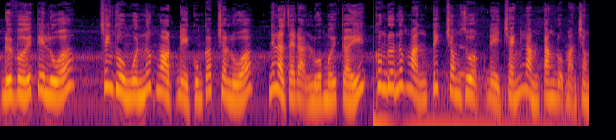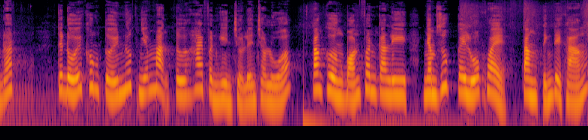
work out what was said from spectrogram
Đối với cây lúa, tranh thủ nguồn nước ngọt để cung cấp cho lúa, nhất là giai đoạn lúa mới cấy, không đưa nước mặn tích trong ruộng để tránh làm tăng độ mặn trong đất. Tuyệt đối không tưới nước nhiễm mặn từ 2 phần nghìn trở lên cho lúa. Tăng cường bón phân kali nhằm giúp cây lúa khỏe, tăng tính đề kháng.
